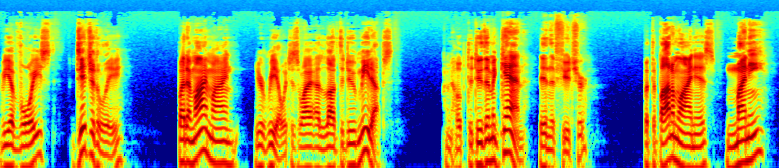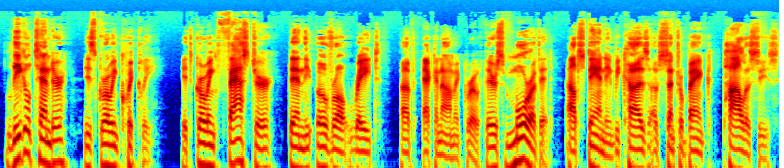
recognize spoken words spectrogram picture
via voice, digitally, but in my mind, you're real, which is why I love to do meetups and hope to do them again in the future. But the bottom line is money Legal tender is growing quickly. It's growing faster than the overall rate of economic growth. There's more of it outstanding because of central bank policies,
